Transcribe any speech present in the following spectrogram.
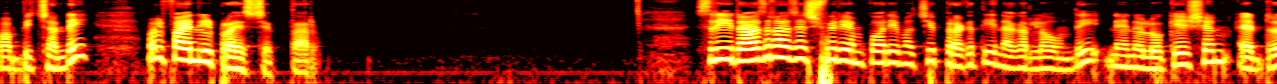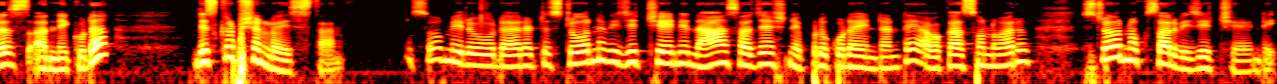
పంపించండి. వాళ్ళు ఫైనల్ ప్రైస్ చెప్తారు. శ్రీ రాజరాజేశ్వరి ఎంపోరియం వచ్చి ప్రగతి నగర్లో ఉంది. నేను లొకేషన్ అడ్రస్ అన్నీ కూడా డిస్క్రిప్షన్లో ఇస్తాను. సో మీరు డైరెక్ట్ స్టోర్ని విజిట్ చేయండి. నా సజెషన్ ఎప్పుడు కూడా ఏంటంటే అవకాశం ఉన్నవారు స్టోర్ని ఒకసారి విజిట్ చేయండి.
